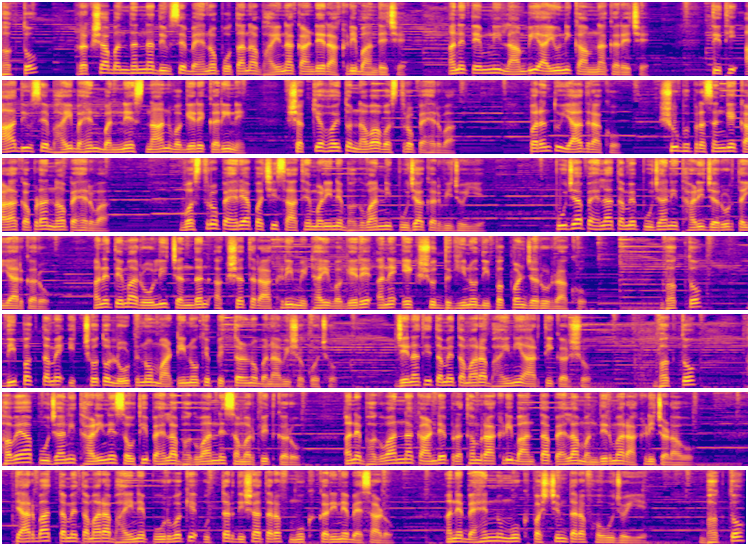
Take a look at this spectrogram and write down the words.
ભક્તો, રક્ષાબંધનના દિવસે બહેનો પોતાના ભાઈના કાંડે રાખડી બાંધે છે અને તેમની લાંબી આયુની કામના કરે છે. તેથી આ દિવસે ભાઈ બહેન બંને સ્નાન વગેરે કરીને શક્ય હોય તો નવા વસ્ત્રો પહેરવા. પરંતુ યાદ રાખો, શુભ પ્રસંગે કાળા કપડાં ન પહેરવા. વસ્ત્રો પહેર્યા પછી સાથે મળીને ભગવાનની પૂજા કરવી જોઈએ. પૂજા પહેલાં તમે પૂજાની થાળી જરૂર તૈયાર કરો અને તેમાં રોલી, ચંદન, અક્ષત, રાખડી, મીઠાઈ વગેરે અને એક શુદ્ધ ઘીનો દીપક પણ જરૂર રાખો. ભક્તો, દીપક તમે ઈચ્છો તો લોટનો, માટીનો કે પિત્તળનો બનાવી શકો છો. જેનાથી તમે તમારા ભાઈની આરતી કરશો. ભક્તો, હવે આ પૂજાની થાળીને સૌથી પહેલાં ભગવાનને સમર્પિત કરો અને ભગવાનના કાંડે પ્રથમ રાખડી બાંધતા પહેલાં મંદિરમાં રાખડી ચડાવો ત્યારબાદ તમે તમારા ભાઈને પૂર્વ કે ઉત્તર દિશા તરફ મુખ કરીને બેસાડો. અને બહેનનું મુખ પશ્ચિમ તરફ હોવું જોઈએ. ભક્તો,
